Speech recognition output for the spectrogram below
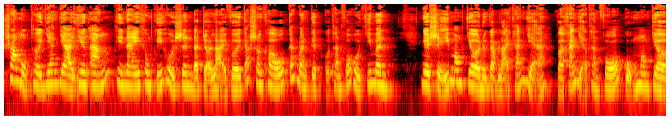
Sau một thời gian dài yên ắng thì nay không khí hồi sinh đã trở lại với các sân khấu, các đoàn kịch của thành phố Hồ Chí Minh. Nghệ sĩ mong chờ được gặp lại khán giả và khán giả thành phố cũng mong chờ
